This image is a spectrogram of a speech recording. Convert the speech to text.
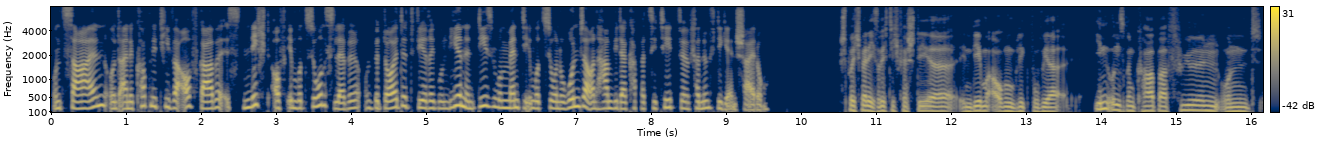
und Zahlen und eine kognitive Aufgabe ist nicht auf Emotionslevel und bedeutet, wir regulieren in diesem Moment die Emotionen runter und haben wieder Kapazität für vernünftige Entscheidungen. Sprich, wenn ich es richtig verstehe, in dem Augenblick, wo wir in unserem Körper fühlen und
